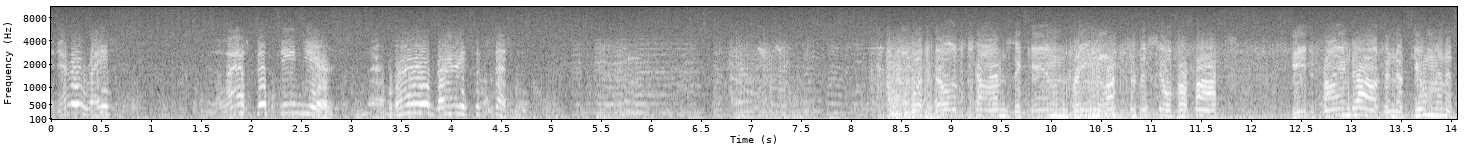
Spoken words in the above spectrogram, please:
in every race the last 15 years, and they're very, very successful. Would those charms again bring luck to the Silver Fox? He'd find out in a few minutes.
